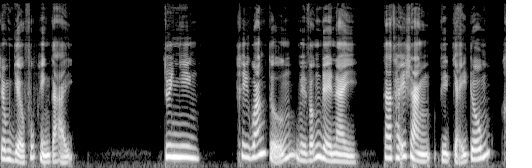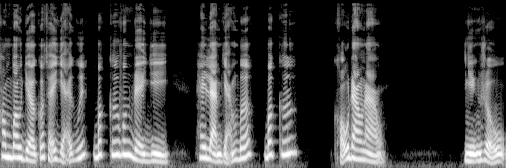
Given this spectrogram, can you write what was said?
trong giờ phút hiện tại. Tuy nhiên, khi quán tưởng về vấn đề này, ta thấy rằng việc chạy trốn không bao giờ có thể giải quyết bất cứ vấn đề gì hay làm giảm bớt bất cứ khổ đau nào. Nghiện rượu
